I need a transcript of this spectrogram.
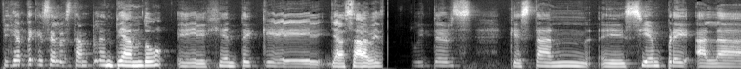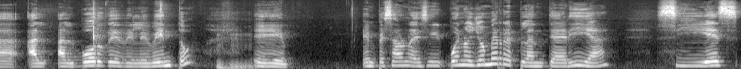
Fíjate que se lo están planteando eh, gente que, ya sabes, twitters que están eh, siempre a la, al, borde del evento, empezaron a decir, bueno, yo me replantearía si es,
